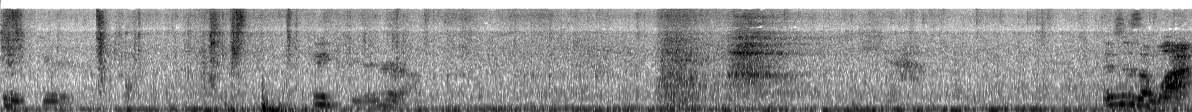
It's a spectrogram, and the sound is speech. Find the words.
Good girl. Good girl. yeah. This is a lot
